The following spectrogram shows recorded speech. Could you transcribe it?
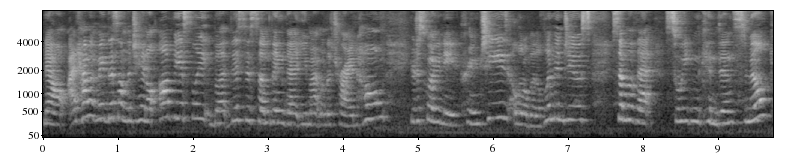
Now, I haven't made this on the channel obviously, but this is something that you might want to try at home. You're just going to need cream cheese, a little bit of lemon juice, some of that sweetened condensed milk,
